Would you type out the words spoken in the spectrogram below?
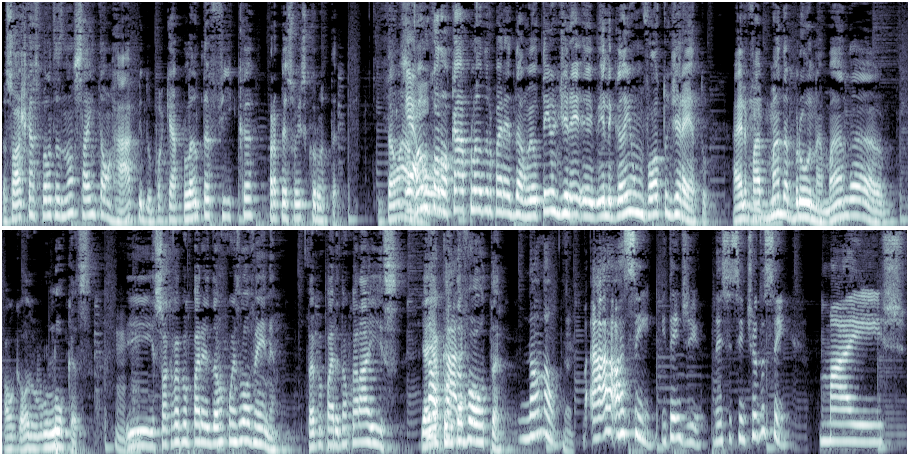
Eu só acho que as plantas não saem tão rápido porque a planta fica para pessoa escrota. Então, ah, é, vamos o... colocar a planta no paredão. Eu tenho direito. Ele ganha um voto direto. Aí ele uhum. vai, manda Bruna, manda o, o Lucas. Uhum. E só que vai pro paredão com a Eslovênia. Vai pro paredão com a Laís. E aí não, a planta cara, volta. Não, não. É. Ah, sim, entendi. Nesse sentido, sim. Mas.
